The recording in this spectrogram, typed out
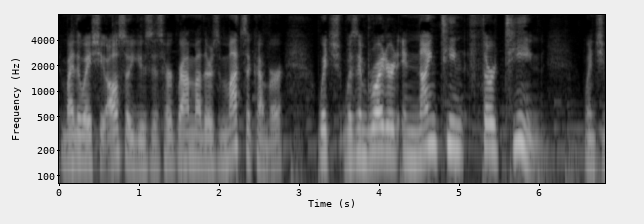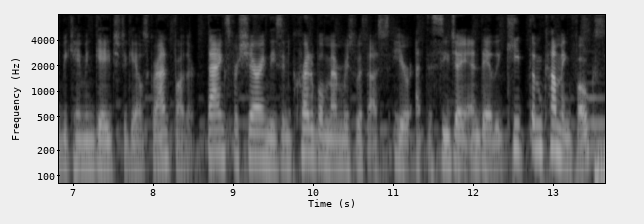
And By the way, she also uses her grandmother's matzah cover, which was embroidered in 1913 when she became engaged to Gail's grandfather. Thanks for sharing these incredible memories with us here at the CJN Daily. Keep them coming, folks.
